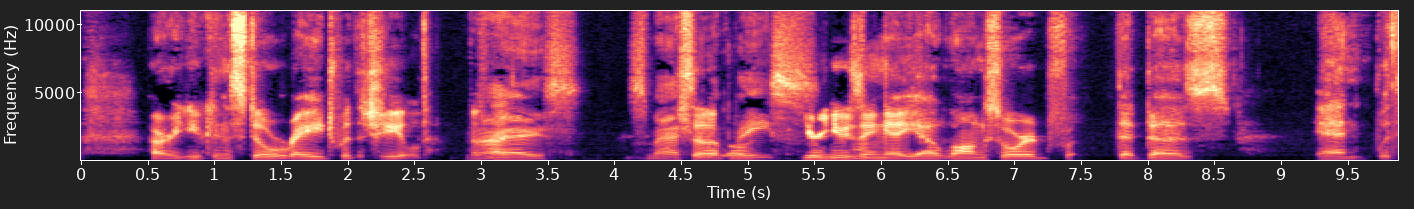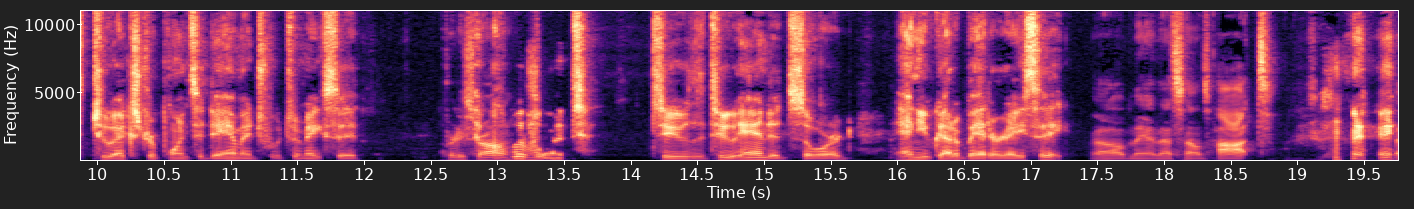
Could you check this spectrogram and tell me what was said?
or you can still rage with the shield. That's right. nice. Smash in the So, face. You're using a uh, long sword f- that does, and with two extra points of damage, which makes it Pretty strong. equivalent to the two-handed sword, and you've got a better AC. Oh man, that sounds hot. I,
